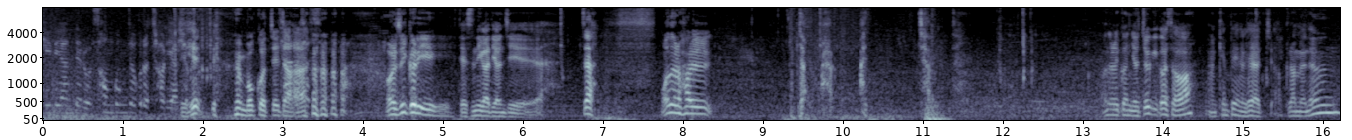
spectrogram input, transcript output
기대한 대로 성공적으로 처리하셨고 에헤. 먹고 째자. 잘하셨습니다. 얼씨거리 데스니 가디언즈. 자, 오늘 할, 자, 하, 아, 참. 오늘 할건 이쪽에 가서 캠페인을 해야죠. 그러면은,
